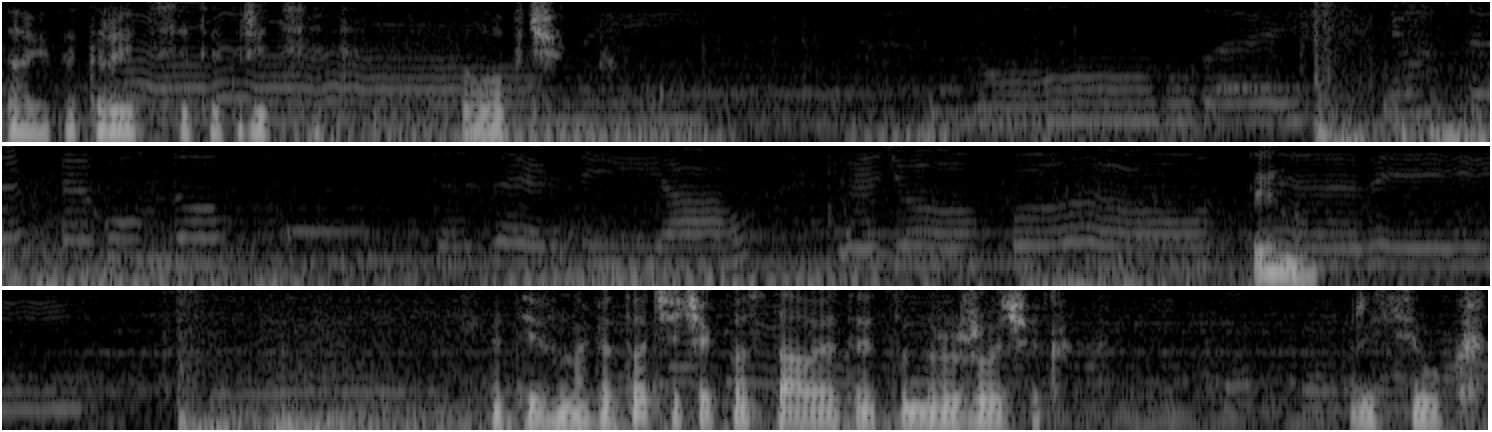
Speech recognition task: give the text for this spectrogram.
Так, ти 30, ти 30. Хлопчик. Ти ну. Хотів многоточечок поставити тут дружочок. Рисюк.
